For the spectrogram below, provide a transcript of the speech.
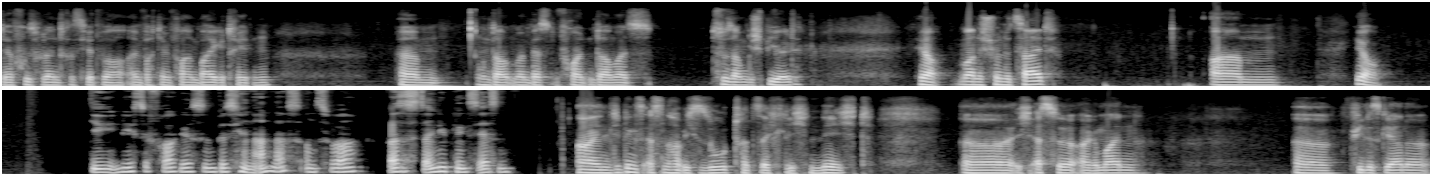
der Fußball interessiert war, einfach dem Verein beigetreten. Ähm, und da mit meinen besten Freunden damals zusammen gespielt. Ja, war eine schöne Zeit. Ähm, ja, die nächste Frage ist ein bisschen anders und zwar, was ist dein Lieblingsessen? Ein Lieblingsessen habe ich so tatsächlich nicht. Äh, ich esse allgemein äh, vieles gerne,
